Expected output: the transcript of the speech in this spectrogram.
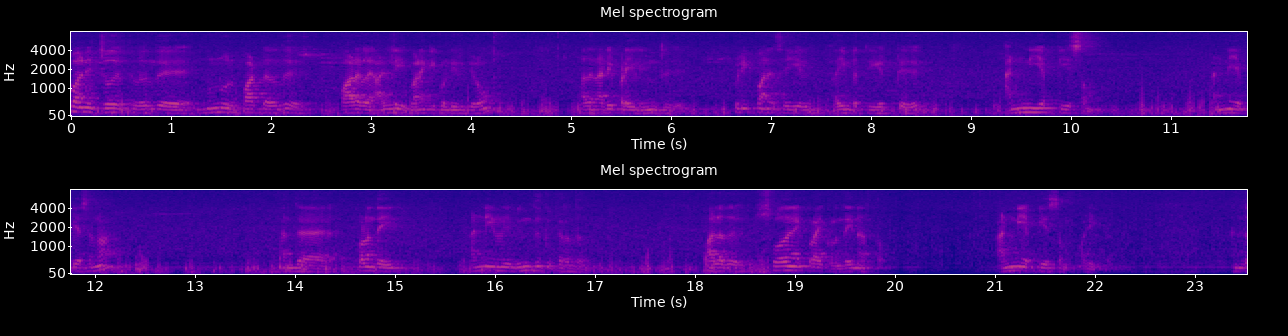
இப்பானி ஜோதத்திலிருந்து முந்நூறு பாட்டிலிருந்து பாடல்களை அள்ளி வணங்கி கொண்டிருக்கிறோம். அதன் அடிப்படையில் இன்று புலிப்பானை செய்யல் ஐம்பத்தி எட்டு அந்நிய பீசம். அந்நிய பேசம்னா அந்த குழந்தை அன்னியினுடைய விந்துக்கு பிறந்தது அல்லது சோதனை குழாய் குழந்தைன்னு அர்த்தம். அந்நிய பீசம் அப்படிங்கிற அந்த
